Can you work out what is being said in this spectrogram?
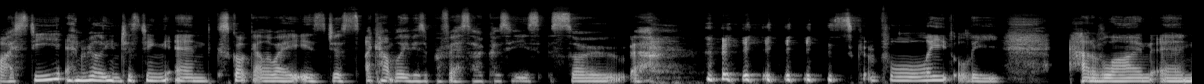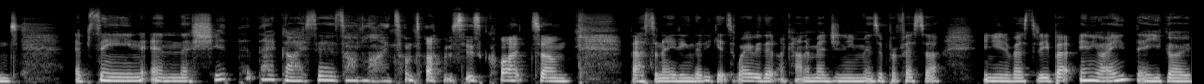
feisty and really interesting. And Scott Galloway is just, I can't believe he's a professor because he's so. Uh, is completely out of line and obscene and the shit that that guy says online sometimes is quite um, fascinating that he gets away with it. I can't imagine him as a professor in university. But anyway, there you go.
